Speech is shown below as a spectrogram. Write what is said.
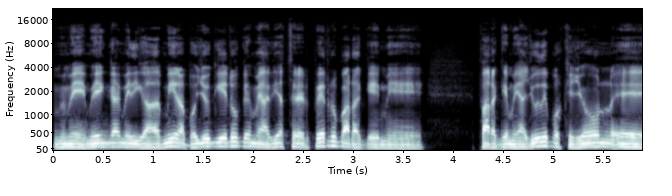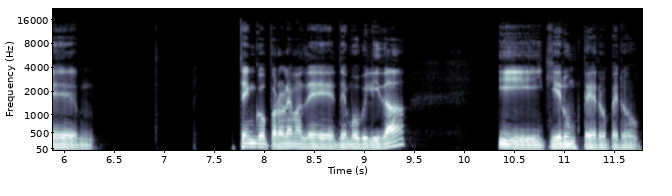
me venga y me diga, mira, pues yo quiero que me adiestre el perro para que me, para que me ayude, porque yo eh, tengo problemas de, de movilidad y quiero un perro, pero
